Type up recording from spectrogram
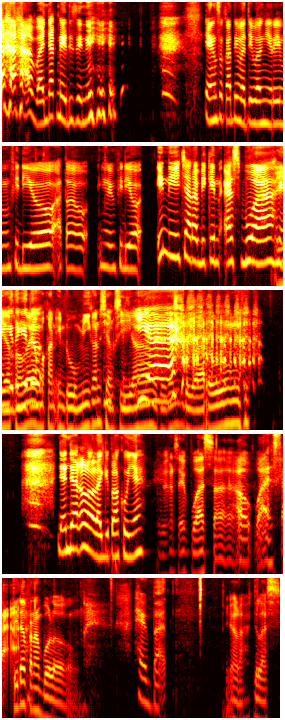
Banyak nih di sini. yang suka tiba-tiba ngirim video atau ngirim video ini cara bikin es buah yang iya, nggak gitu-gitu. yang makan Indomie kan siang-siang Iya. gitu kan, di warung. Jangan-jangan lo lagi pelakunya. Enggak kan saya puasa. Oh, puasa. Tidak pernah bolong. Hebat. Iyalah, jelas.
